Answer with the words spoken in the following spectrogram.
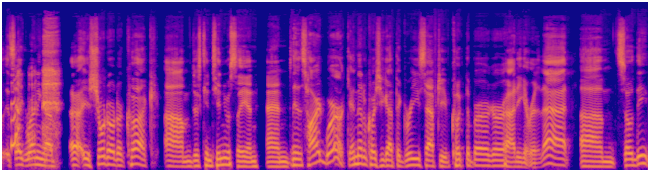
it's like running a, a, short order cook, um, just continuously, and and it's hard work. And then of course you got the grease after you've cooked the burger. How do you get rid of that? Um, so the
